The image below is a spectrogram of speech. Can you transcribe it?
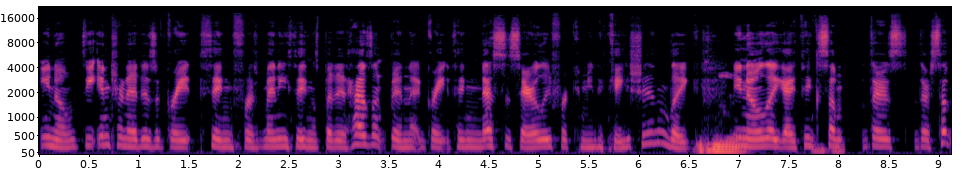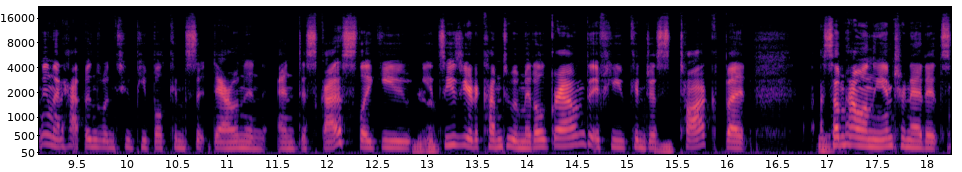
you know, the internet is a great thing for many things, but it hasn't been a great thing necessarily for communication. Like, mm-hmm. you know, like I think some there's there's something that happens when two people can sit down and and discuss. Like you yeah. it's easier to come to a middle ground if you can just mm-hmm. talk, but yeah. somehow on the internet it's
